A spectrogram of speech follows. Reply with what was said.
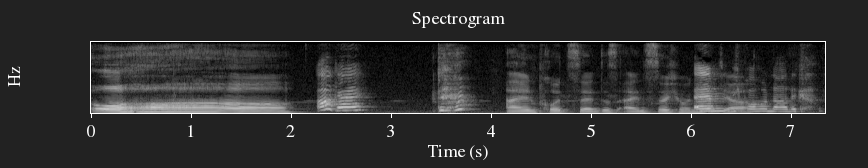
Oh! Okay. 1% ist 1 durch 100, Ähm, ich ja. brauche ein Ladekabel.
